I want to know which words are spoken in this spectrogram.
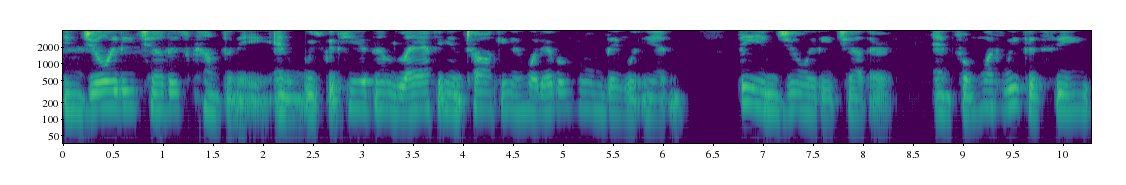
enjoyed each other's company, and we could hear them laughing and talking in whatever room they were in. They enjoyed each other, and from what we could see,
